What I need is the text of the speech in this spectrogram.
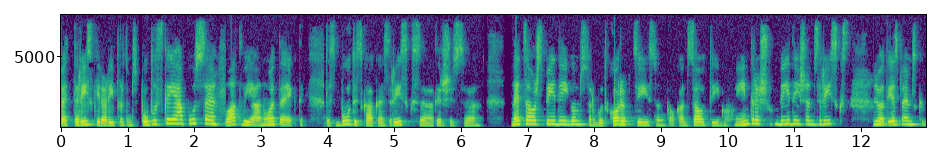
Bet riski ir arī, protams, publiskajā pusē. Latvijā noteikti tas būtiskākais risks ir šis necaurspīdīgums, varbūt korupcijas un kaut kādu sautīgu interešu bīdīšanas risks. Ļoti iespējams, ka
